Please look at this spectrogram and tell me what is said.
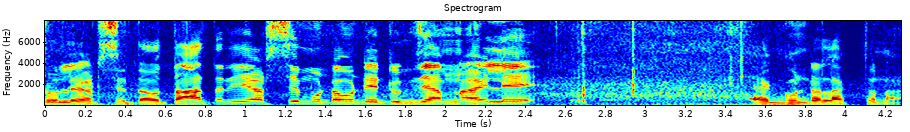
চলে আসছে। তাও তাড়াতাড়ি আসছে, মোটামুটি এটুক জ্যাম না হলে এক ঘণ্টা লাগতো না।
